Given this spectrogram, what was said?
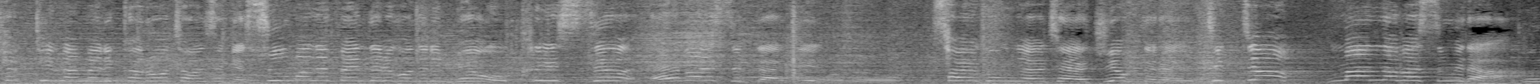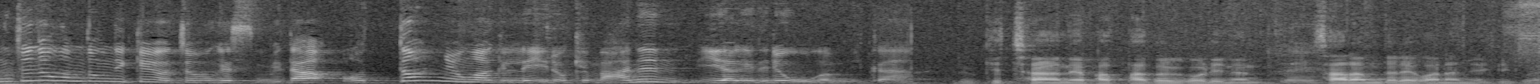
캡틴 아메리카로 전 세계 수많은 팬들을 거느린 배우 크리스 에반스까지 설국열차의 주역들을 직접 만나봤습니다. 봉준호 감독님께 여쭤보겠습니다. 어떤 영화길래 이렇게 많은 이야기들이 오고 갑니까? 기차 안에 바, 바글거리는 네. 사람들에 관한 얘기고요.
